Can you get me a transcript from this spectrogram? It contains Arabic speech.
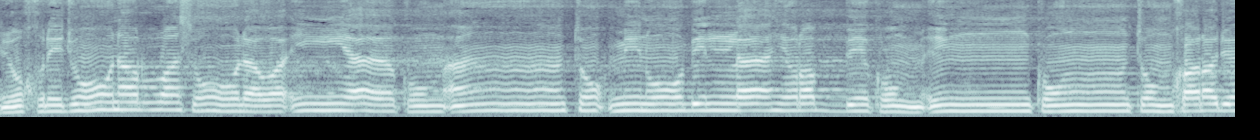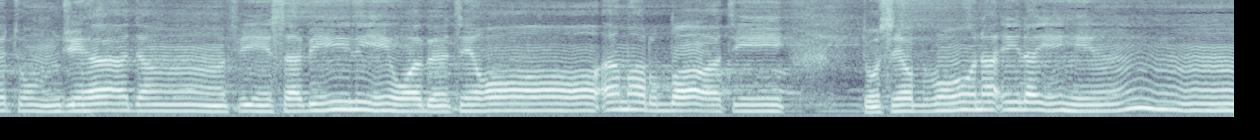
يخرجون الرسول وإياكم أن تؤمنوا بالله ربكم إن كنتم خرجتم جهادا في سبيلي وابتغاء مرضاتي تسرون إليهم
